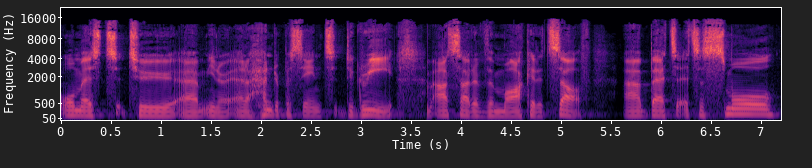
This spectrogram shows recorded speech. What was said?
almost to, um, you know, at a 100% degree outside of the market itself. Uh, but it's a small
